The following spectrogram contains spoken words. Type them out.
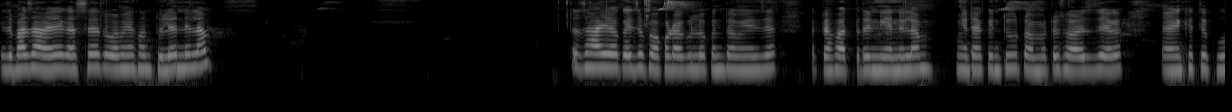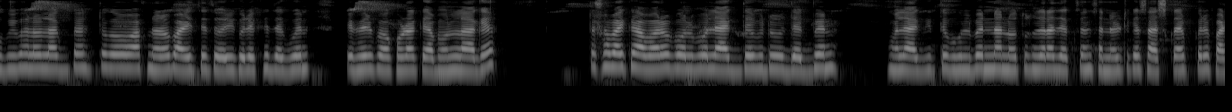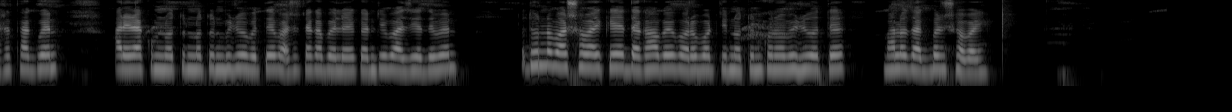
যে ভাজা হয়ে গেছে, তো আমি এখন তুলে নিলাম। তো যাই হোক, এই যে পকোড়াগুলো কিন্তু আমি যে একটা পাত্রে নিয়ে নিলাম। এটা কিন্তু টমেটো সস দিয়ে খেতে খুবই ভালো লাগবে। তো আপনারাও বাড়িতে তৈরি করে খেয়ে দেখবেন পেঁপের পকোড়া কেমন লাগে। তো সবাইকে আবারও বলব লাইক দিয়ে ভিডিও দেখবেন। লাইক দিতে ভুলবেন না। নতুন যারা দেখছেন চ্যানেলটিকে সাবস্ক্রাইব করে পাশে থাকবেন। আর এরকম নতুন নতুন ভিডিও পেতে পাশে টাকা বেলে এখানটি বাজিয়ে দেবেন। তো ধন্যবাদ সবাইকে। দেখা হবে পরবর্তী নতুন কোনো ভিডিওতে ভালো থাকবেন সবাই।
